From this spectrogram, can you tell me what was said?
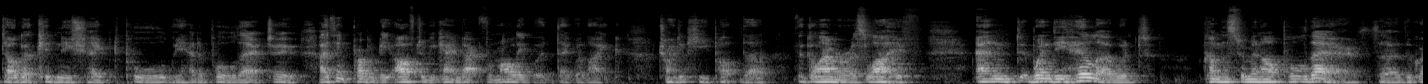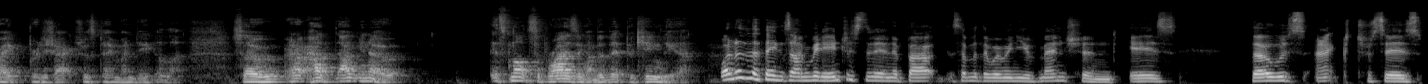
dug a kidney shaped pool. We had a pool there too. I think probably after we came back from Hollywood they were like trying to keep up the, the glamorous life. And Wendy Hiller would come and swim in our pool there. So the great British actress Dame Wendy Hiller. So uh, I had, you know, it's not surprising I'm a bit peculiar. One of the things I'm really interested in about some of the women you've mentioned is those actresses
